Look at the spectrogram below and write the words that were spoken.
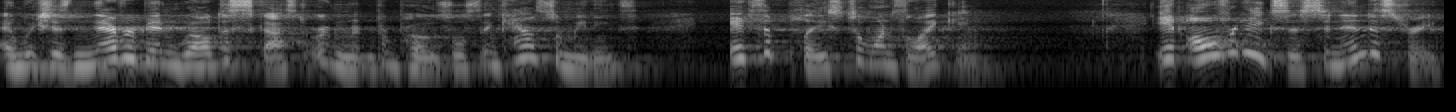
and which has never been well discussed or in proposals in council meetings. It's a place to one's liking. It already exists in industry.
